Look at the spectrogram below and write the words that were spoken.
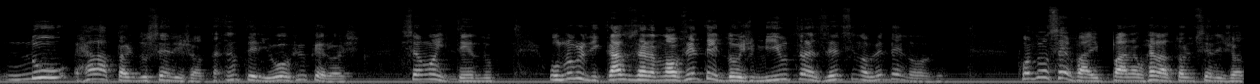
no relatório do CNJ anterior, viu, Queiroz? Isso eu não entendo. O número de casos era 92.399. Quando você vai para o relatório do CNJ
